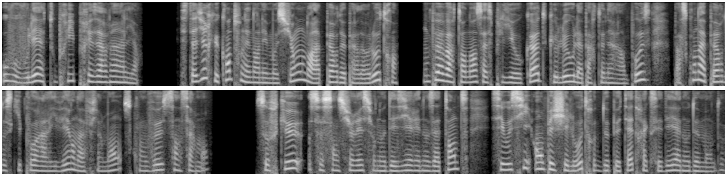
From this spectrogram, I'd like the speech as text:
où vous voulez à tout prix préserver un lien. C'est-à-dire que quand on est dans l'émotion, dans la peur de perdre l'autre, on peut avoir tendance à se plier au code que le ou la partenaire impose parce qu'on a peur de ce qui pourrait arriver en affirmant ce qu'on veut sincèrement. Sauf que se censurer sur nos désirs et nos attentes, c'est aussi empêcher l'autre de peut-être accéder à nos demandes.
